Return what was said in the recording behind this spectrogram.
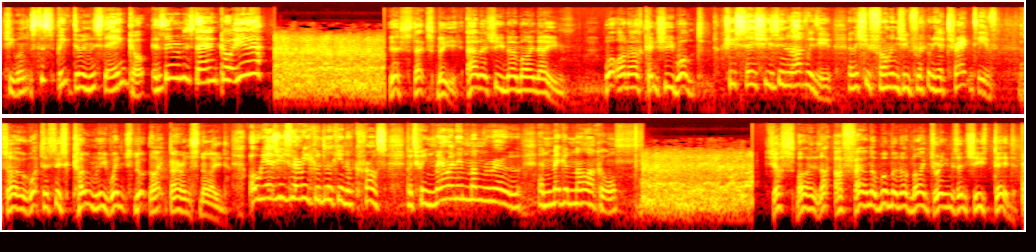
She wants to speak to Mr. Hancock. Is there a Mr. Hancock here? Yes, that's me. How does she know my name? What on earth can she want? She says she's in love with you and she finds you very attractive. So, what does this comely wench look like, Baron Snide? Oh, yes, he's very good looking, a cross between Marilyn Monroe and Meghan Markle. Just my luck. I found the woman of my dreams and she's dead.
